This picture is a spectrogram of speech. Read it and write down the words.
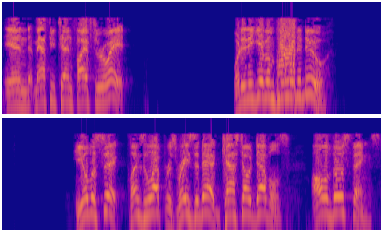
in Matthew 10, 5 through 8. What did He give Him power to do? Heal the sick, cleanse the lepers, raise the dead, cast out devils. All of those things.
